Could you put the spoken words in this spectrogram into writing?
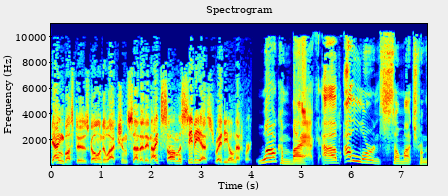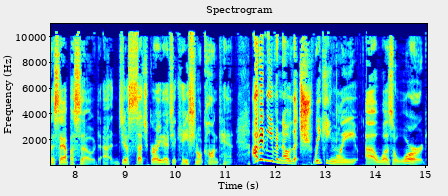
Gangbusters go into action Saturday nights on the CBS radio network. Welcome back. I learned so much from this episode. Uh, just such great educational content. I didn't even know that shriekingly uh, was a word.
